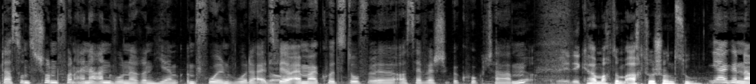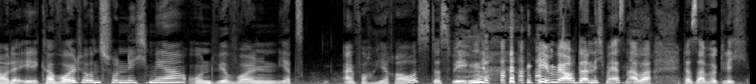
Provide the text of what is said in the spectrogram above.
das uns schon von einer Anwohnerin hier empfohlen wurde, als Genau. wir einmal kurz doof äh, aus der Wäsche geguckt haben. ja. Der Edeka macht um 8 Uhr schon zu. Ja, genau. Der Edeka wollte uns schon nicht mehr und wir wollen jetzt einfach hier raus. Deswegen gehen wir auch da nicht mehr essen. Aber das sah wirklich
